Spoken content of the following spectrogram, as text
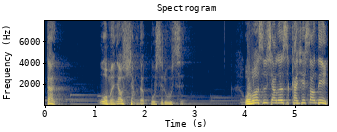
但我们要想的不是如此，我们要思想的是感谢上帝，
